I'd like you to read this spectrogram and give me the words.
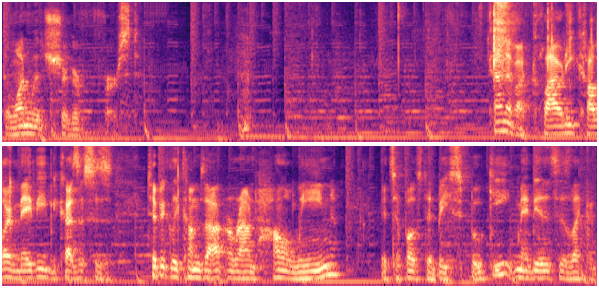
the one with sugar first. Kind of a cloudy color, maybe because this is typically comes out around Halloween. It's supposed to be spooky. Maybe this is like a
